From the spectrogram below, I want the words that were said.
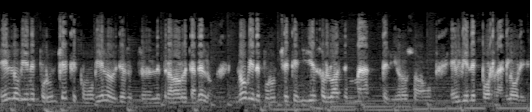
él no viene por un cheque, como bien lo decía el entrenador de Canelo, no viene por un cheque y eso lo hace más peligroso aún. Él viene por la gloria.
